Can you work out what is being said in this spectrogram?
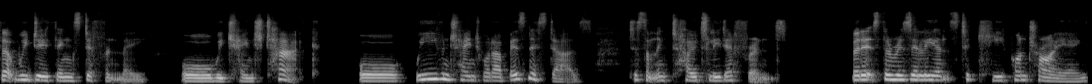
that we do things differently or we change tack, or we even change what our business does to something totally different. But it's the resilience to keep on trying,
